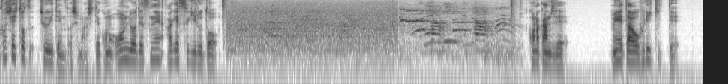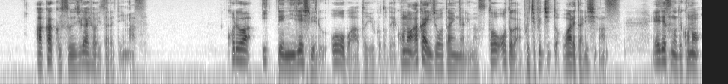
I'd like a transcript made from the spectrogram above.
そして一つ注意点としまして、この音量ですね、上げすぎるとこんな感じでメーターを振り切って赤く数字が表示されています。これは 1.2dB オーバーということで、この赤い状態になりますと音がプチプチと割れたりします。えー、ですので、この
